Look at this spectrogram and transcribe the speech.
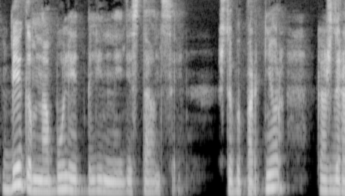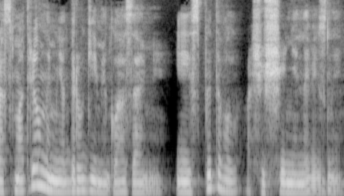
бегом на более длинные дистанции, чтобы партнер каждый раз смотрел на меня другими глазами и испытывал ощущение новизны.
